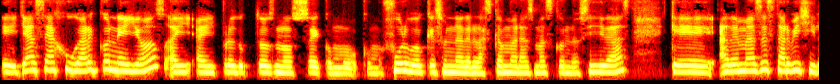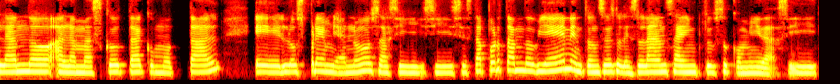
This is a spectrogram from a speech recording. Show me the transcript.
eh, ya sea jugar con ellos. Hay, hay productos, no sé, como, como Furbo, que es una de las cámaras más conocidas, que además de estar vigilando a la mascota como tal, eh, los premia, ¿no? O sea, si, si se está portando bien, entonces les lanza incluso comida. Si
